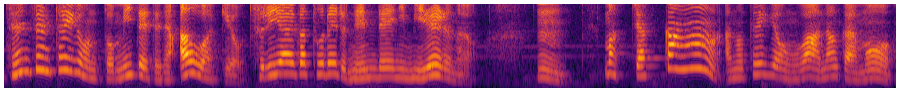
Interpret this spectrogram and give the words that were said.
全然テギョンと見ててね合うわけよ。釣り合いが取れる年齢に見れるのよ。うん。まあ、若干あのテギョンは何回も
